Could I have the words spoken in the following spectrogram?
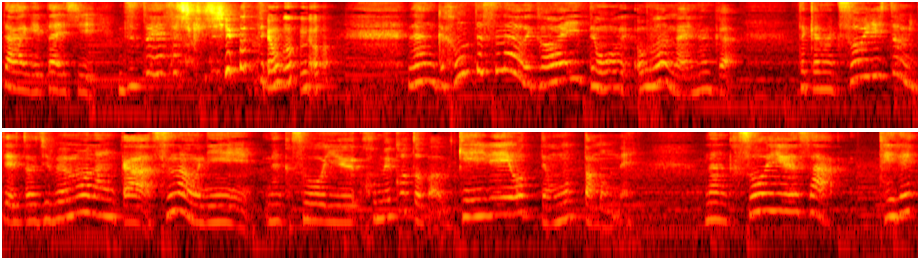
てあげたいしずっと優しくしようって思うの。なんか本当素直で可愛いって思思わない？なんかだからなんかそういう人見てると自分もなんか素直になんかそういう褒め言葉を受け入れようって思ったもんね。なんかそういうさ照れ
